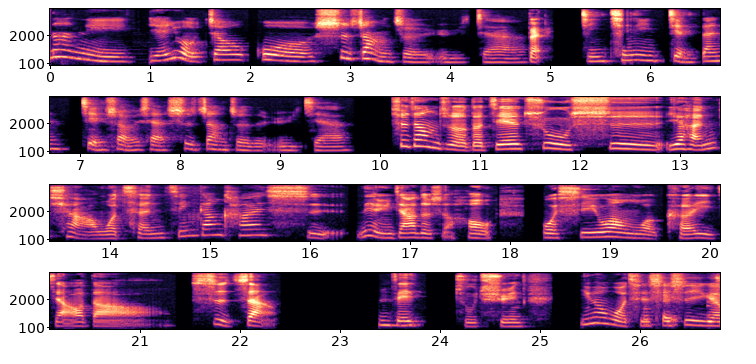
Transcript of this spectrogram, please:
那你也有教过视障者瑜伽？对。请请你简单介绍一下视障者的瑜伽。视障者的接触是也很巧，我曾经刚开始练瑜伽的时候，我希望我可以教到视障这族群，因为我其实是一个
